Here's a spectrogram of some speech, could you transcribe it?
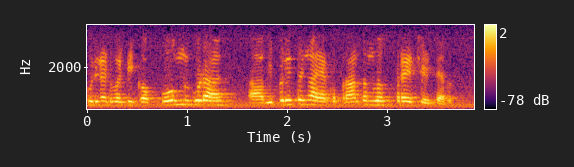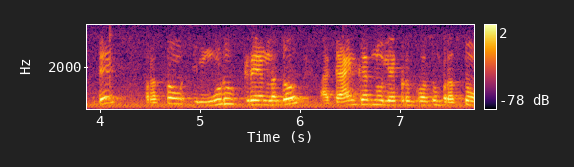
కూడినటువంటి ఒక ఫోమ్ను కూడా విపరీతంగా ఆ యొక్క ప్రాంతంలో స్ప్రే చేశారు. అంటే ప్రస్తుతం ఈ మూడు క్రేన్లతో ఆ ట్యాంకర్ను లేపడం కోసం ప్రస్తుతం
